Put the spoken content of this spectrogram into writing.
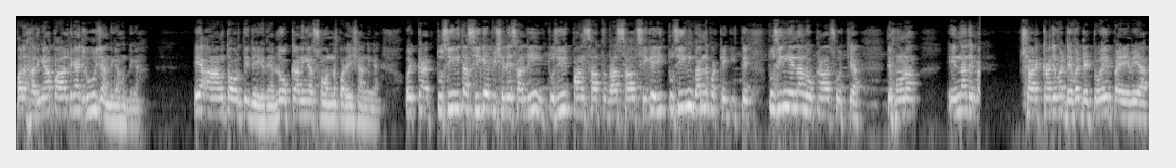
ਪਰ ਹਰੀਆਂ ਪਾਰਟੀਆਂ ਜ਼ਰੂਰ ਜਾਂਦੀਆਂ ਹੁੰਦੀਆਂ। ਇਹ ਆਮ ਤੌਰ ਤੇ ਦੇਖਦੇ ਆ, ਲੋਕਾਂ ਦੀਆਂ ਸੁਣਨ ਪਰੇਸ਼ਾਨੀਆਂ। ਉਹ ਇੱਕ, ਤੁਸੀਂ ਵੀ ਤਾਂ ਸੀਗੇ ਪਿਛਲੇ ਸਾਲ ਹੀ, ਤੁਸੀਂ ਵੀ 5 7 10 ਸਾਲ ਸੀਗੇ ਹੀ, ਤੁਸੀਂ ਨਹੀਂ ਬੰਨ ਪੱਕੇ ਕੀਤੇ, ਤੁਸੀਂ ਨਹੀਂ ਇਹਨਾਂ ਲੋਕਾਂ ਦਾ ਸੋਚਿਆ। ਤੇ ਹੁਣ ਇਹਨਾਂ ਦੇ ਸੜਕਾਂ 'ਚ ਵੱਡੇ ਵੱਡੇ ਟੋਏ ਪਏ ਵੇ ਆ,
